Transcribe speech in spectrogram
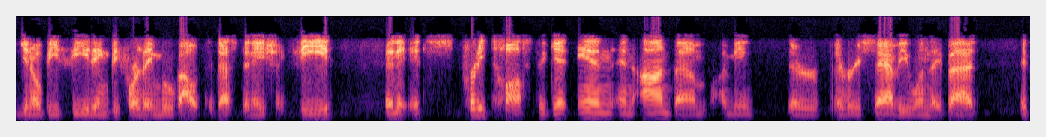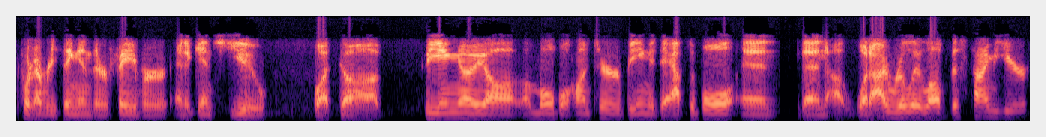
you know, be feeding before they move out to destination feed. And it's pretty tough to get in and on them. I mean, they're they're very savvy when they bet. They put everything in their favor and against you. But uh, being a, uh, a mobile hunter, being adaptable, and then uh, what I really love this time of year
